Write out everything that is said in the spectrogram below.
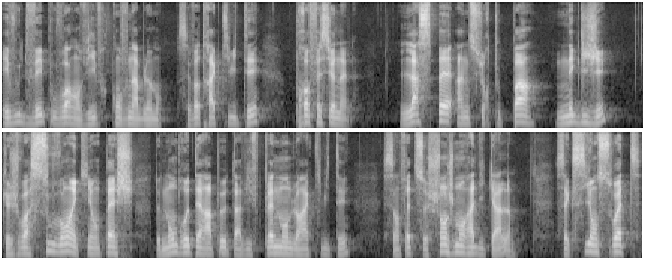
et vous devez pouvoir en vivre convenablement c'est votre activité professionnelle. L'aspect à ne surtout pas négliger, que je vois souvent et qui empêche de nombreux thérapeutes à vivre pleinement de leur activité, c'est en fait ce changement radical. C'est que si on souhaite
